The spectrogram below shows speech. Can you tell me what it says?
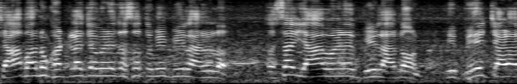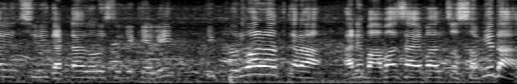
शहाबानू खटल्याच्या वेळी जसं तुम्ही बिल आणलं तसं यावेळे बिल आणून ही बेचाळीसवी घटना दुरुस्ती जी केली ती पूर्ववत करा आणि बाबासाहेबांचं संविधान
